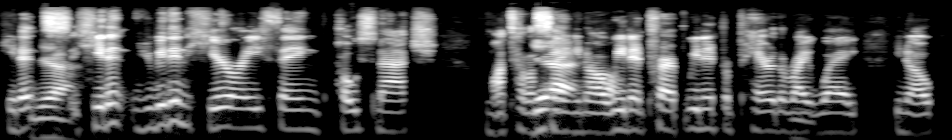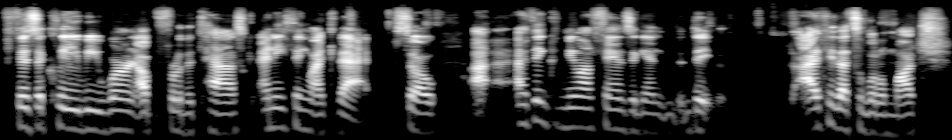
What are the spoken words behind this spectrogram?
He didn't. Yeah. He didn't. We didn't hear anything post match. Montella Yeah, saying, you know, no. we didn't prep. We didn't prepare the right way. You know, physically we weren't up for the task. Anything like that. So I, I think Milan fans again. They, I think that's a little much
